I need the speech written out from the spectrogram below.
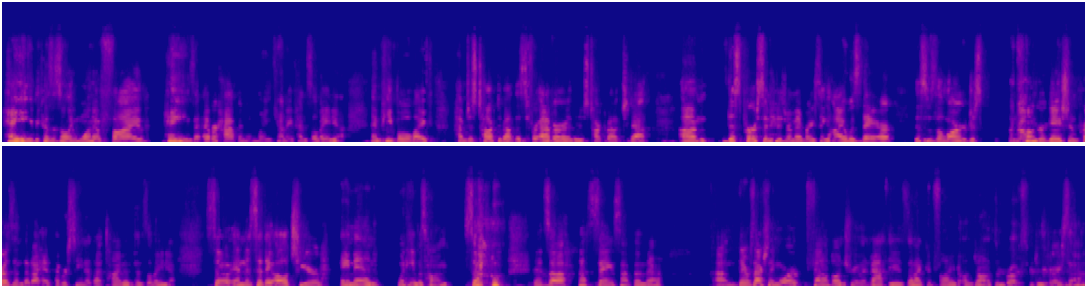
hanging because it's only one of five hangings that ever happened in Wayne County, Pennsylvania, and people like have just talked about this forever. They just talked about it to death. Um, this person who's remembering saying, "I was there. This is the largest congregation present that I had ever seen at that time in Pennsylvania. So, and they said they all cheered, Amen, when he was hung. So it's uh, that's saying something there. Um, there was actually more found on Truman Matthews than I could find on Jonathan Brooks, which is very sad.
